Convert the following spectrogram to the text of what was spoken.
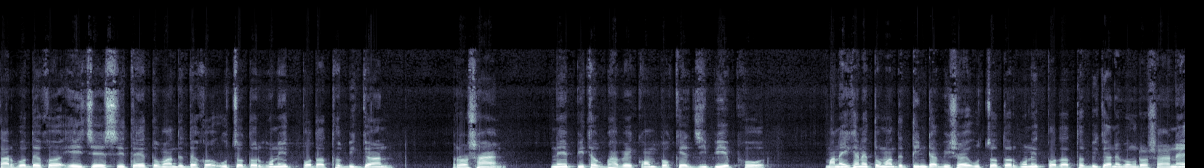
তারপর দেখো, এইচএসসিতে তোমাদের দেখো, উচ্চতর গণিত পদার্থ বিজ্ঞান রসায়ন, নে পৃথকভাবে কমপক্ষে জিপিএ ফোর মানে এখানে তোমাদের তিনটা বিষয়, উচ্চতর গণিত, পদার্থবিজ্ঞান এবং রসায়নে।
